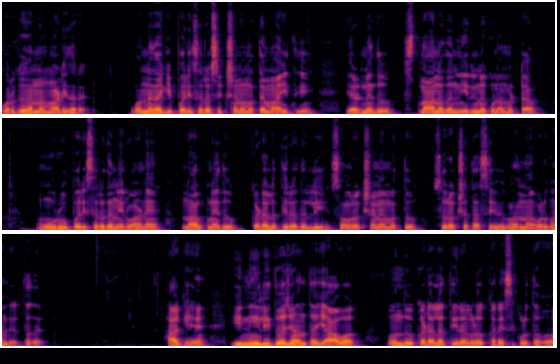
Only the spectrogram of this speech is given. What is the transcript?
ವರ್ಗವನ್ನು ಮಾಡಿದ್ದಾರೆ ಒಂದನೇದಾಗಿ ಪರಿಸರ ಶಿಕ್ಷಣ ಮತ್ತು ಮಾಹಿತಿ. ಎರಡನೇದು ಸ್ನಾನದ ನೀರಿನ ಗುಣಮಟ್ಟ. ಮೂರು ಪರಿಸರದ ನಿರ್ವಹಣೆ, ನಾಲ್ಕನೇದು ಕಡಲ ತೀರದಲ್ಲಿ ಸಂರಕ್ಷಣೆ ಮತ್ತು ಸುರಕ್ಷತಾ ಸೇವೆಗಳನ್ನು ಒಳಗೊಂಡಿರ್ತದೆ. ಹಾಗೆ ಈ ನೀಲಿ ಧ್ವಜ ಅಂತ ಯಾವ ಒಂದು ಕಡಲ ತೀರಗಳು ಕರೆಸಿಕೊಳ್ತವೋ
